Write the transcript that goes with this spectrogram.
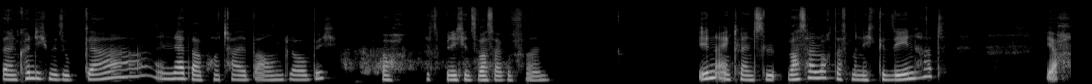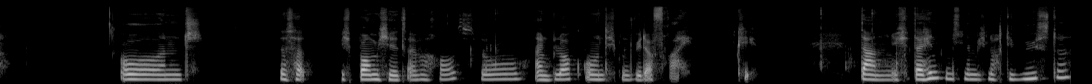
weil dann könnte ich mir sogar ein Nether-Portal bauen, glaube ich. Ach, jetzt bin ich ins Wasser gefallen. In ein kleines Wasserloch, das man nicht gesehen hat. Ja. Und das hat ich baue mich hier jetzt einfach raus. So, ein Block und ich bin wieder frei. Dann, ich, da hinten ist nämlich noch die Wüste.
